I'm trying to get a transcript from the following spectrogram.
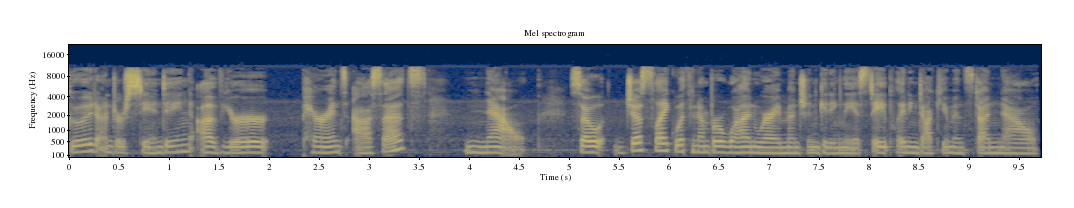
good understanding of your parents' assets now. So, just like with number one, where I mentioned getting the estate planning documents done now,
